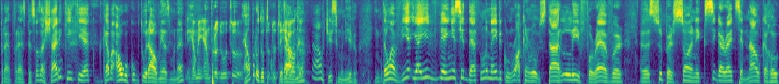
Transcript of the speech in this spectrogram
para as pessoas acharem que, que, é, que é algo cultural mesmo, né? Realmente é um produto. É um produto, Produto cultural, né? A altíssimo nível. Então havia. E aí vem esse Definitely Maybe com Rock and Roll Star, Live Forever, uh, Supersonic, Cigarettes and Alcohol.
